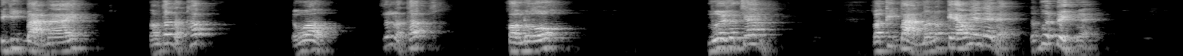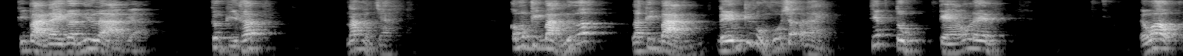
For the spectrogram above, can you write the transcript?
thì kịch bản này nó rất là thấp, đúng không? Rất là thấp. Khoảng độ 10 phần trăm. Và kịch bản mà nó kéo lên đây này, nó vượt đỉnh này, kịch bản này gần như là gì ạ? Cực kỳ thấp. 5 phần trăm có một kịch bản nữa là kịch bản đến cái vùng hỗ trợ này, tiếp tục kéo lên. Đúng không?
